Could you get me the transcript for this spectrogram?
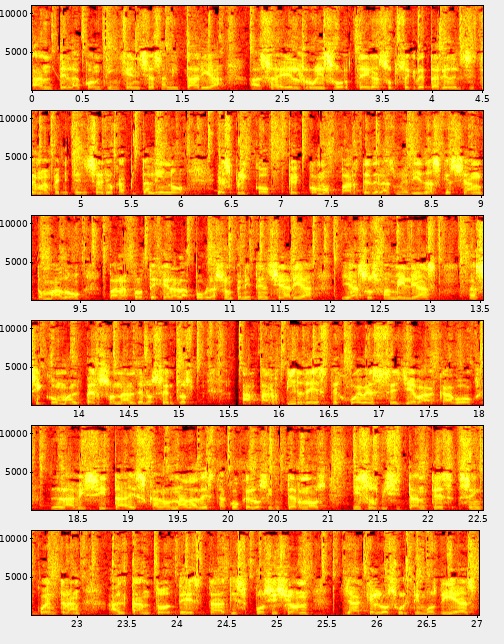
ante la contingencia sanitaria. Asael Ruiz Ortega, subsecretario del Sistema Penitenciario Capitalino, explicó que como parte de las medidas que se han tomado para proteger a la población penitenciaria y a sus familias, así como al personal de los centros a partir de este jueves se lleva a cabo la visita escalonada. Destacó que los internos y sus visitantes se encuentran al tanto de esta disposición, ya que los últimos días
